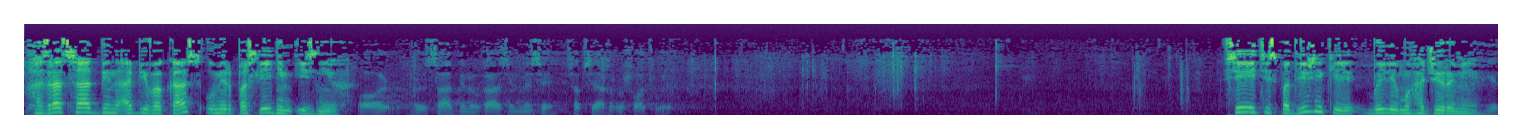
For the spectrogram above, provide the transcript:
Хазрат Саад бин Аби Вакас умер последним из них. Все эти сподвижники были мухаджирами.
